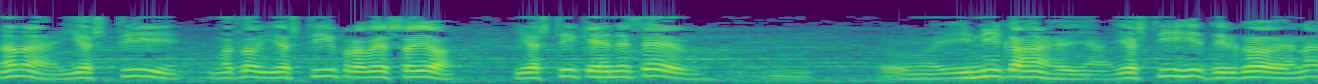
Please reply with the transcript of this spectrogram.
ना ना यष्टि मतलब यष्टि प्रवेश यष्टि कहने से इन्हीं कहाँ है यहाँ? यष्टि ही दीर्घ है ना?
